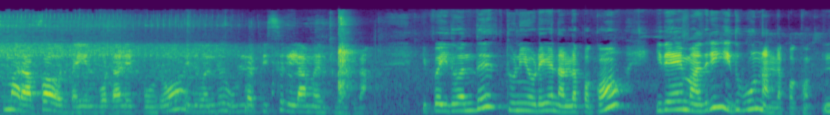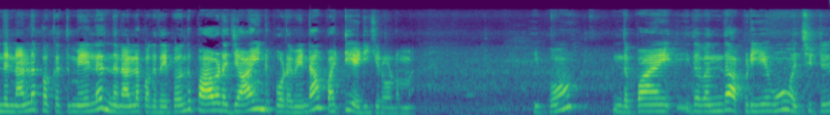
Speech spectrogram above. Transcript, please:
சும்மா ரப்பா ஒரு தையல் போட்டாலே போதும். இது வந்து உள்ள பிசுறு இல்லாமல் இருக்கிறதுக்கு தான். இப்போ இது வந்து துணியுடைய நல்ல பக்கம். இதே மாதிரி இதுவும் நல்ல பக்கம். இந்த நல்ல பக்கத்து மேலே இந்த நல்ல பக்கத்தை. இப்போ வந்து பாவாடை ஜாயிண்ட் போட வேண்டாம் பட்டி அடிக்கிறோம் நம்ம. இப்போ இந்த பாய் இதை வந்து அப்படியேவும் வச்சுட்டு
